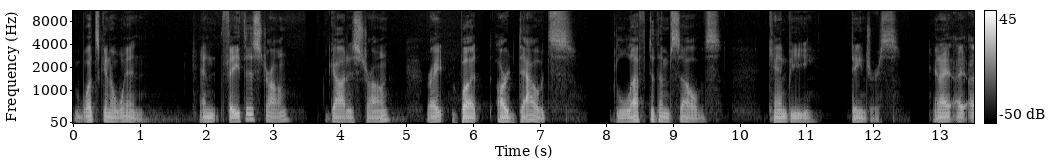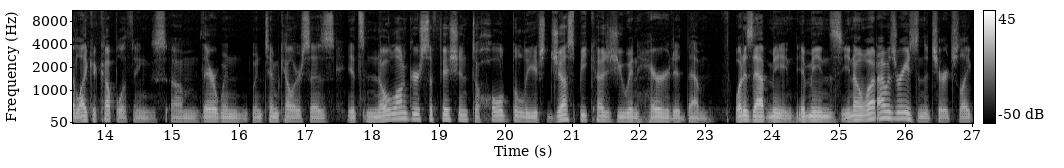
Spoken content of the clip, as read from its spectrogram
what's going to win? And faith is strong, God is strong, right? But our doubts left to themselves can be dangerous. And I, I, I, like a couple of things um, there when, when Tim Keller says it's no longer sufficient to hold beliefs just because you inherited them. What does that mean? It means, you know what? I was raised in the church like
